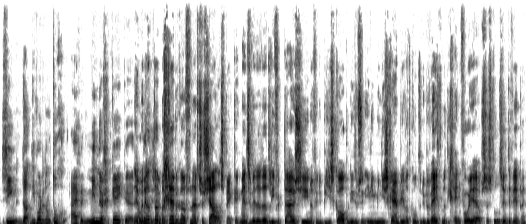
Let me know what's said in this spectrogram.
zien, dat, die worden dan toch eigenlijk minder gekeken. Nee, maar dat, dat, dat begrijp ik wel vanuit sociaal aspect. Kijk, mensen willen dat liever thuis zien of in de bioscoop, niet op zo'n mini schermpje wat continu beweegt, omdat diegene voor je op zijn stoel zit te wippen.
